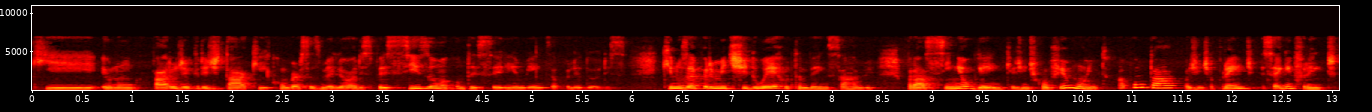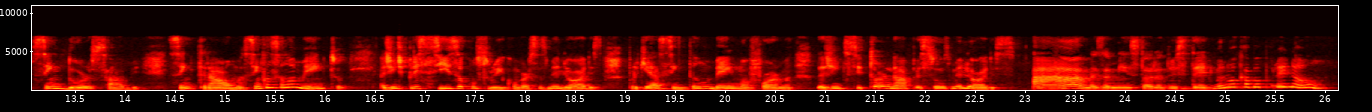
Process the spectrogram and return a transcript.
que eu não paro de acreditar que conversas melhores precisam acontecer em ambientes acolhedores, que nos é permitido o erro também, sabe? Para assim alguém que a gente confia muito apontar, a gente aprende e segue em frente, sem dor, sabe? Sem trauma, sem cancelamento. A gente precisa construir conversas melhores, porque é assim também uma forma da gente se tornar pessoas melhores. Ah, mas a minha história do stigma não acaba por aí não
